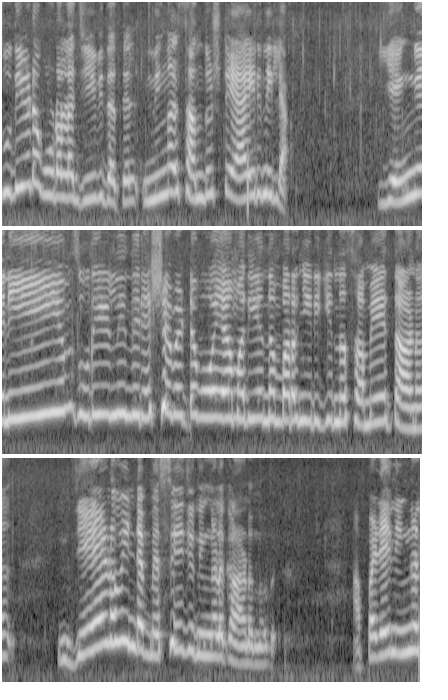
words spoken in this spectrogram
സുധിയുടെ കൂടെയുള്ള ജീവിതത്തിൽ നിങ്ങൾ സന്തുഷ്ടയായിരുന്നില്ല. എങ്ങനെയും സുധിയിൽ നിന്ന് രക്ഷപ്പെട്ടു പോയാൽ മതിയെന്നും പറഞ്ഞിരിക്കുന്ന സമയത്താണ് ജേണുവിന്റെ മെസ്സേജ് നിങ്ങൾ കാണുന്നത്. അപ്പോഴേ നിങ്ങൾ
